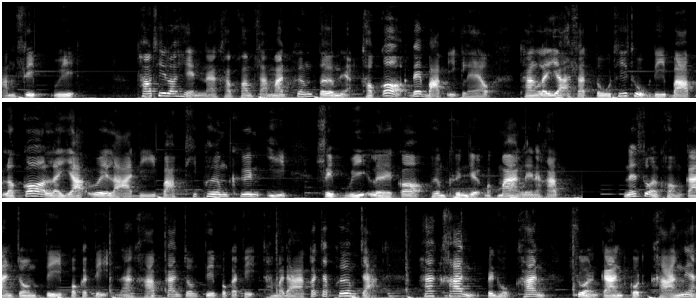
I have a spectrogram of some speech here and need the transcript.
30 วิ เท่าที่เราเห็นนะครับ ความสามารถเพิ่มเติมเนี่ยเขาก็ได้บัฟอีกแล้ว ทั้งระยะศัตรูที่ถูกดีบัฟแล้วก็ระยะเวลาดีบัฟที่เพิ่มขึ้นอีก 10 วิเลยก็เพิ่มขึ้นเยอะมากๆเลยนะครับในส่วนของการโจมตีปกตินะครับ การโจมตีปกติธรรมดาก็จะเพิ่มจาก 5 ขั้นเป็น 6 ขั้น ส่วนการกดค้างเนี่ย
